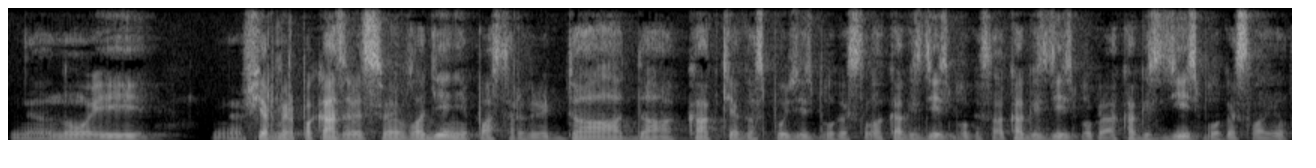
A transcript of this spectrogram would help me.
ну и фермер показывает свое владение, пастор говорит, да, да, как тебя Господь здесь благословил, а как здесь благословил, а как здесь благословил, а как здесь благословил.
